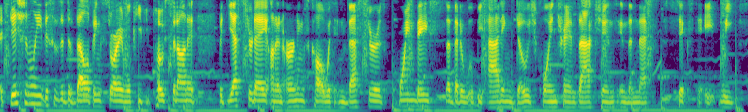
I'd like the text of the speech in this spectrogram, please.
Additionally, this is a developing story and we'll keep you posted on it. But yesterday, on an earnings call with investors, Coinbase said that it will be adding Dogecoin transactions in the next six to eight weeks.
